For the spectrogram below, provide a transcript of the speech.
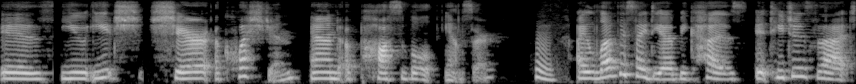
is you each share a question and a possible answer. Hmm. I love this idea because it teaches that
